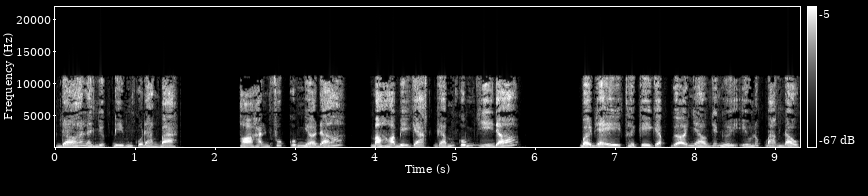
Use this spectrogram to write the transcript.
Đó là nhược điểm của đàn bà. Họ hạnh phúc cũng nhờ đó, mà họ bị gạt gẫm cũng vì đó. Bởi vậy, thời kỳ gặp gỡ nhau với người yêu lúc ban đầu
